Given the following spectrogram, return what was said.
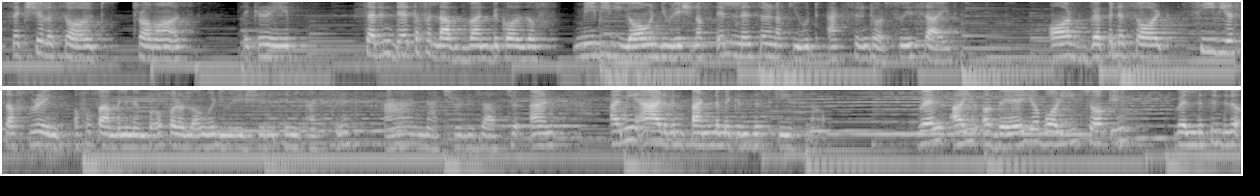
sexual assault traumas like rape, sudden death of a loved one because of maybe long duration of illness or an acute accident or suicide or weapon assault severe suffering of a family member for a longer duration any accident and natural disaster. And i may add even pandemic in this case now. Well are you aware your body is talking well listen to the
